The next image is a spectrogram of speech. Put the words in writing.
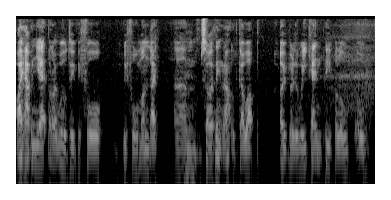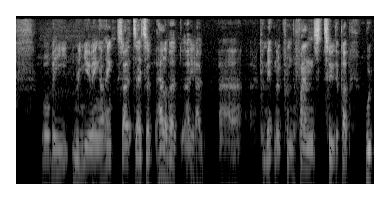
I haven't yet, but I will do before before Monday. Um, So I think that will go up over the weekend. People will, will will be renewing. I think so. It's, it's a hell of a uh, you know uh, commitment from the fans to the club. W-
